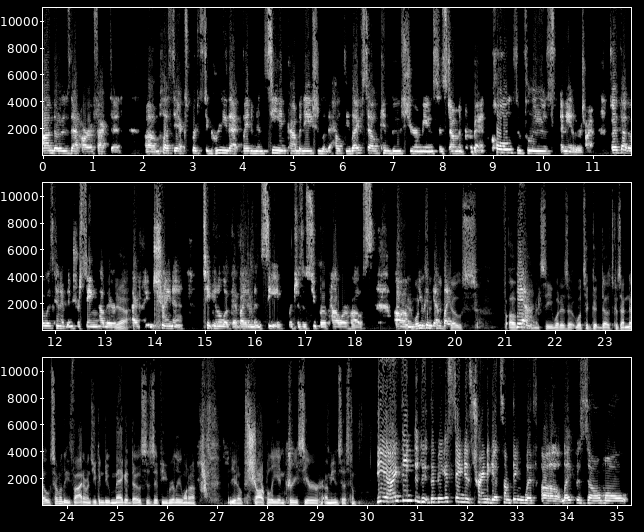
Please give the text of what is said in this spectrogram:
on those that are affected. Um, plus, the experts agree that vitamin C, in combination with a healthy lifestyle, can boost your immune system and prevent colds and flus any other time. So I thought that was kind of interesting how they're yeah. actually in China taking a look at vitamin C, which is a super powerhouse. Um, you can get like dose of yeah. vitamin C. What is it? What's a good dose? Because I know some of these vitamins you can do mega doses if you really want to, you know, sharply increase your immune system. Yeah, I think the, the biggest thing is trying to get something with uh, liposomal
